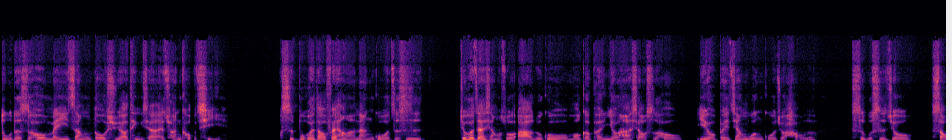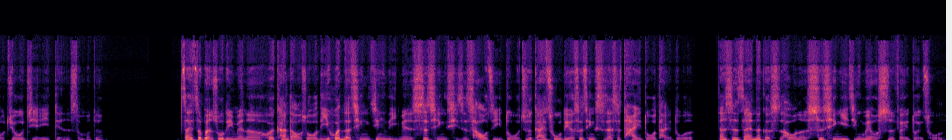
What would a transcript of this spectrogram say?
读的时候每一章都需要停下来喘口气，是不会到非常的难过，只是就会在想说啊，如果我某个朋友他小时候也有被这样问过就好了，是不是就少纠结一点什么的？在这本书里面呢，会看到说离婚的情境里面事情其实超级多，就是该处理的事情实在是太多太多了。但是在那个时候呢，事情已经没有是非对错了，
